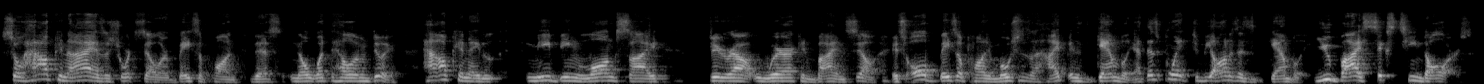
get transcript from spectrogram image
So how can I, as a short seller, based upon this, know what the hell I'm doing? How can I, me being long side, figure out where I can buy and sell? It's all based upon emotions and hype, and it's gambling. At this point, to be honest, it's gambling. You buy sixteen dollars.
